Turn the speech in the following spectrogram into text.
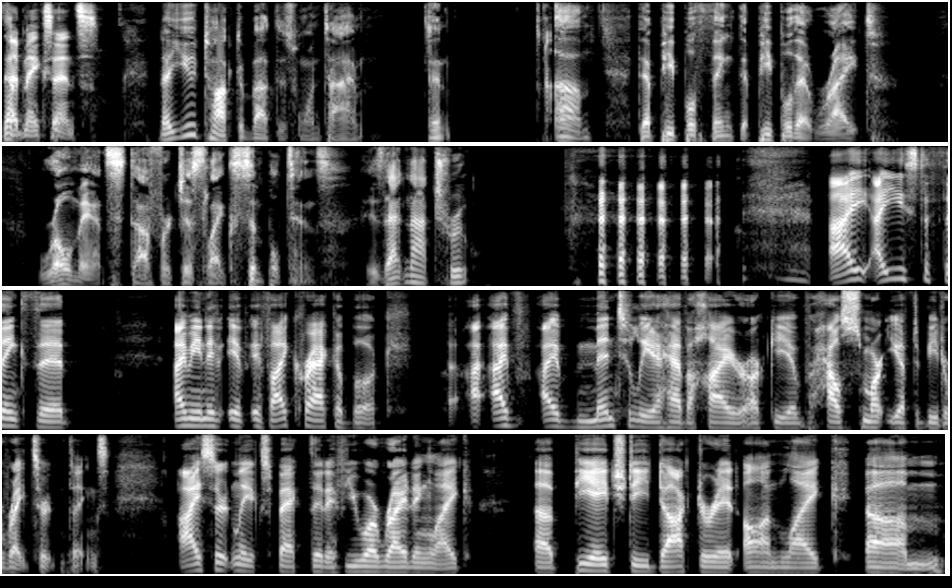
Now, that makes sense. Now you talked about this one time and um, that people think that people that write romance stuff are just like simpletons. Is that not true? I I used to think that I mean if if, if I crack a book I, I've I mentally I have a hierarchy of how smart you have to be to write certain things. I certainly expect that if you are writing like a PhD doctorate on like um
